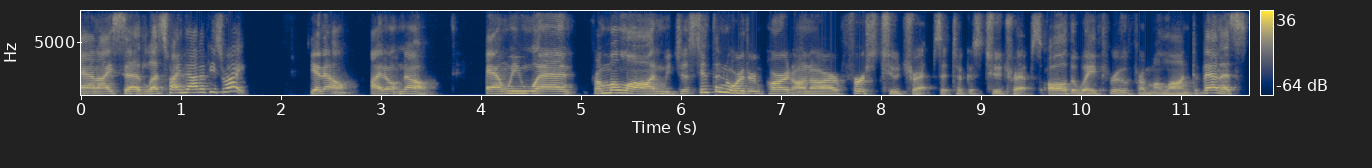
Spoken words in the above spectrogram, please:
and I said, let's find out if he's right. You know, I don't know. And we went from Milan. We just did the northern part on our first two trips. It took us two trips all the way through from Milan to Venice.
